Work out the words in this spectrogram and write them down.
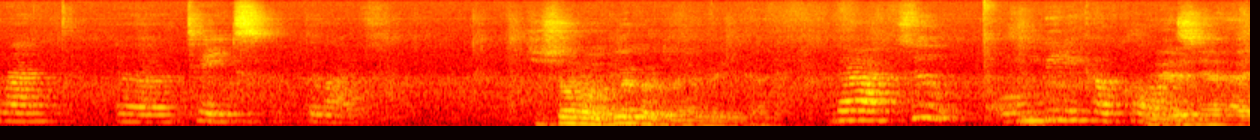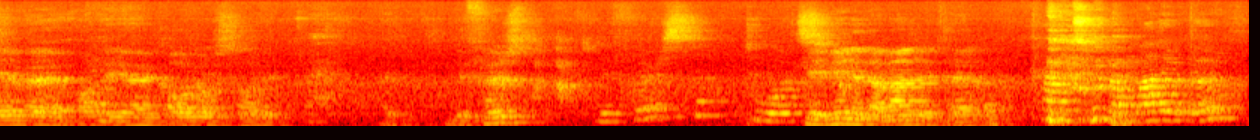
plant uh, takes the life? Ci sono due cordoni umbilicali. There are two umbilical cords. Eh, I have uh, only a color, sorry. The first, The first che viene da madre terra, Earth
